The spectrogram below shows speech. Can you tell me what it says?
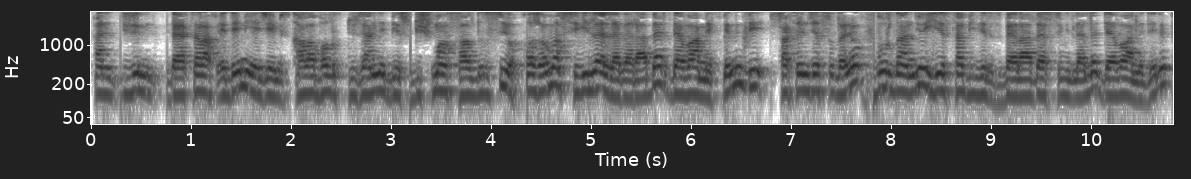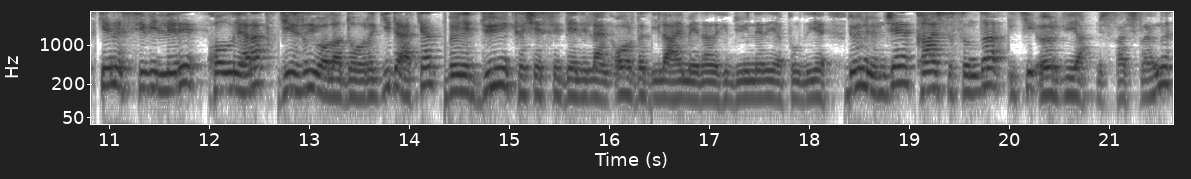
Hani bizim bertaraf edemeyeceğimiz kalabalık düzenli bir düşman saldırısı yok. O zaman sivillerle beraber devam etmenin bir sakıncası da yok. Buradan diyor yırtabiliriz. Beraber sivillerle devam edelim. Gene sivilleri kollayarak gizli yola doğru giderken böyle düğün köşesi denilen orada ilahi meydandaki düğünleri yapıldığı dönünce karşısında iki örgü yapmış saçlarını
